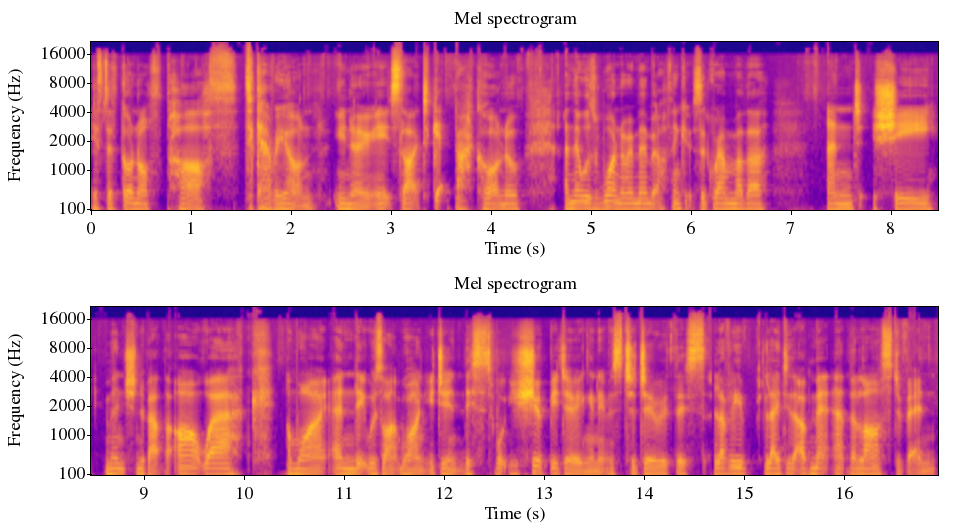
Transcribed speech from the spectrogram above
if they've gone off path to carry on, you know, it's like to get back on. Or, and there was one I remember, I think it was the grandmother and she mentioned about the artwork and why and it was like why aren't you doing this is what you should be doing? And it was to do with this lovely lady that i've met at the last event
